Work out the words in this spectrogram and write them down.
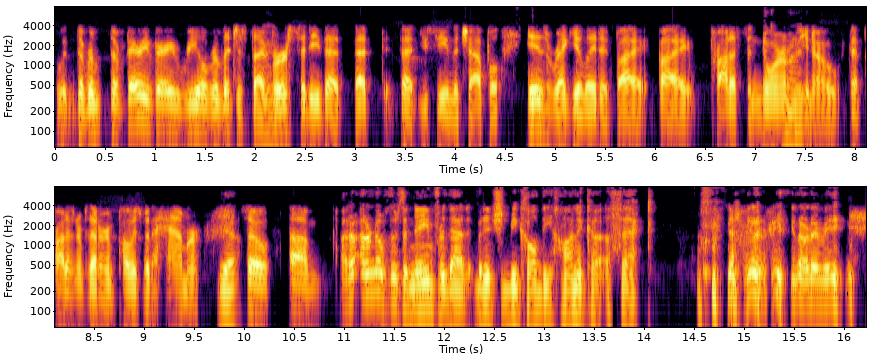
the the very very real religious Right. diversity that that that you see in the chapel is regulated by by Protestant norms, Right. you know, that Protestant norms that are imposed with a hammer. Yeah. So um, I don't, I don't know if there's a name for that, but it should be called the Hanukkah effect. you know what I mean?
